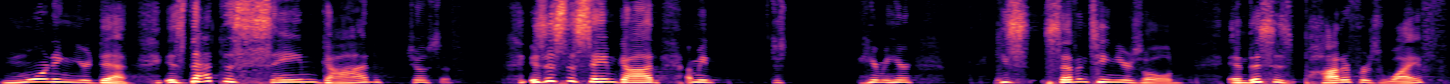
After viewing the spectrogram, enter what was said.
mourning your death? Is that the same God, Joseph? Is this the same God? I mean, just hear me here. He's 17 years old, and this is Potiphar's wife.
